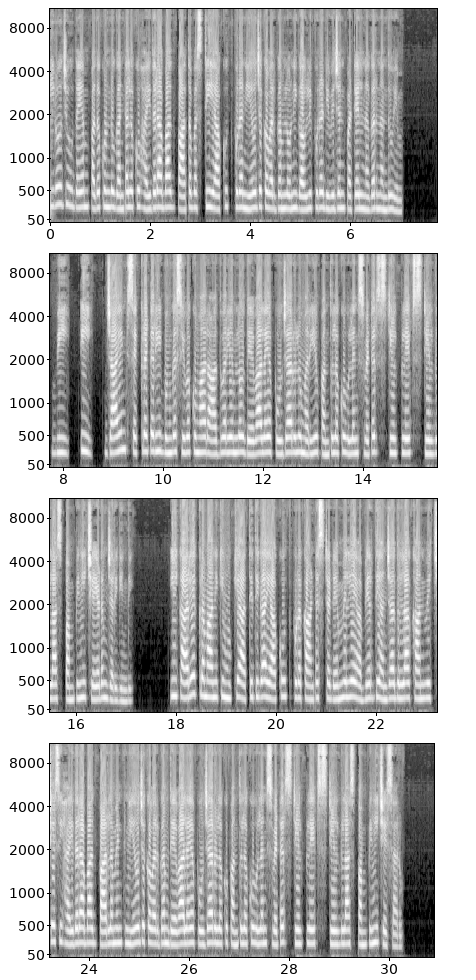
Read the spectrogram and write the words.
ఈరోజు ఉదయం పదకొండు గంటలకు హైదరాబాద్ పాతబస్తీ యాకుత్పుర నియోజకవర్గంలోని గౌలిపుర డివిజన్ పటేల్ నగర్ నందు M. B. T. Joint secretary Bunga Shivakumar ఆధ్వర్యంలో దేవాలయ పూజారులు మరియు పంతులకు woollen sweaters steel plates steel glass పంపిణీ చేయడం జరిగింది. ఈ కార్యక్రమానికి ముఖ్య అతిథిగా యాకూత్పుర కాంటెస్టెడ్ ఎమ్మెల్యే అభ్యర్థి అంజాదుల్లా ఖాన్ విచ్చేసి హైదరాబాద్ పార్లమెంట్ నియోజకవర్గం దేవాలయ పూజారులకు పంతులకు woollen sweater steel plates steel glass పంపిణీ చేశారు.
